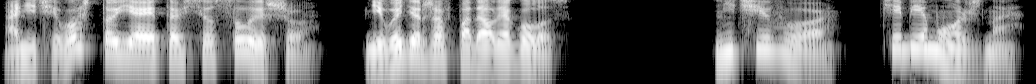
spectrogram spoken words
А ничего, что я это все слышу? Не выдержав, подал я голос. Ничего, тебе можно.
